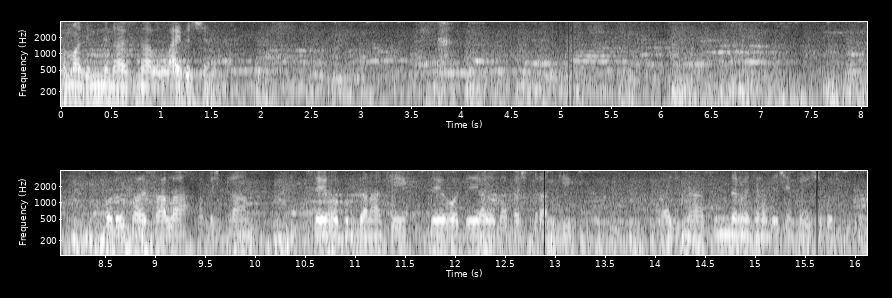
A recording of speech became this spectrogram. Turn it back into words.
સમાધિ મંદિરના આજના લાઈવ દર્શન. ખોડુભા ઝાલા બાપેસ્તરામ જય હો બુદ્ધાના કી જય હો દયાળુ બાપેસ્તરામ કી આજના સુંદર મજાના દર્શન કરી શકો છો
